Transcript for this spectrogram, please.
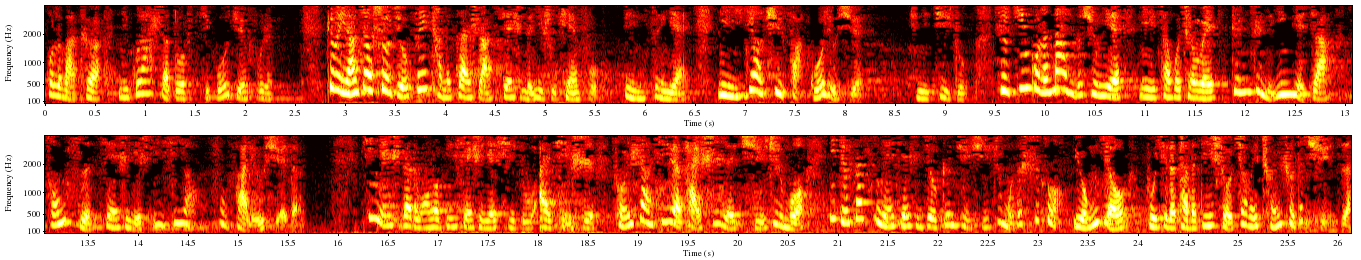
霍洛瓦特·尼古拉舍多夫斯基伯爵夫人。这位杨教授就非常的赞赏先生的艺术天赋，并赠言：“你一定要去法国留学，请你记住，只有经过了那里的训练，你才会成为真正的音乐家。”从此，先生也是一心要赴法留学的。青年时代的王洛宾先生也喜读爱情诗，崇尚新月派诗人徐志摩。一九三四年，先生就根据徐志摩的诗作《咏游》谱写了他的第一首较为成熟的曲子《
